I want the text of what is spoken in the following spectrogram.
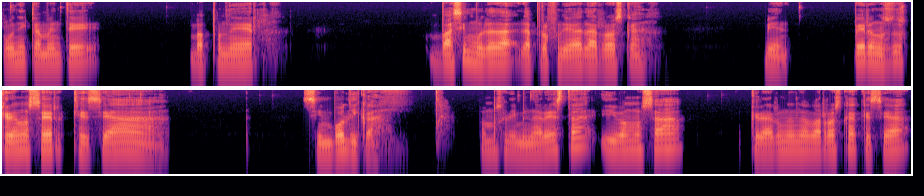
Únicamente va a poner... Va a simular la, la profundidad de la rosca. Bien, pero nosotros queremos ser que sea simbólica. Vamos a eliminar esta y vamos a crear una nueva rosca que sea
